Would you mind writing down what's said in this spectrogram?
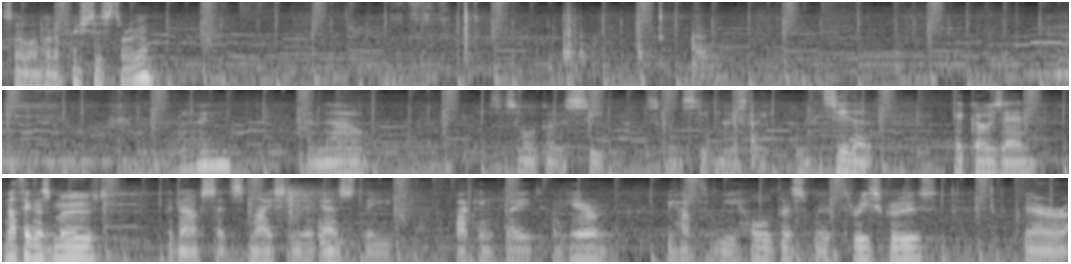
so I'm going to push this through. All going seat. It's going to seat nicely, and you can see that it goes in. Nothing has moved. It now sits nicely against the backing plate, and here we have to, we hold this with three screws. They're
